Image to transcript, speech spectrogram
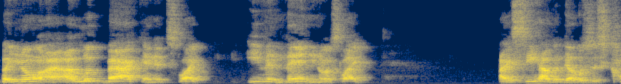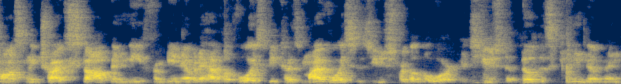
But you know, I, I look back and it's like even then, you know, it's like I see how the devil's just constantly tried stopping me from being able to have a voice because my voice is used for the Lord. It's used to build His kingdom, and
